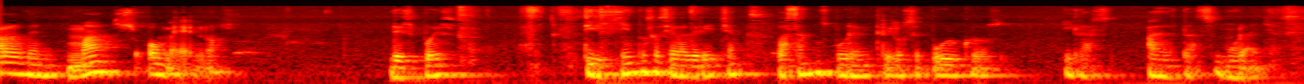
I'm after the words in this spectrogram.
arden más o menos. Después, dirigiéndose hacia la derecha, pasamos por entre los sepulcros y las altas murallas.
